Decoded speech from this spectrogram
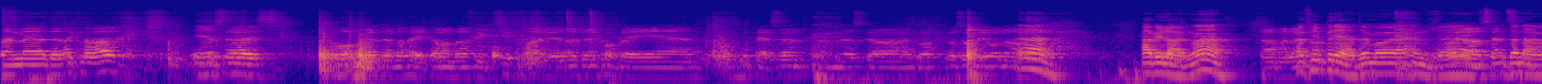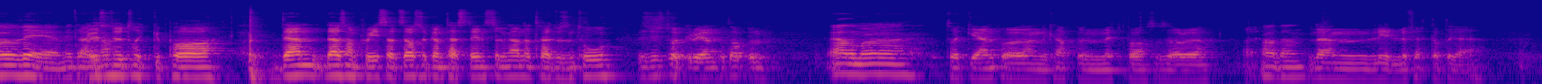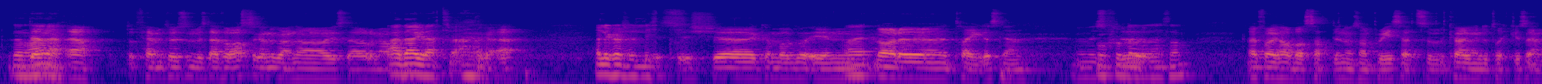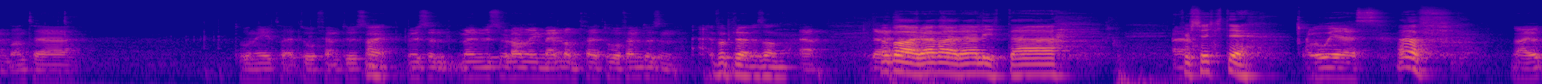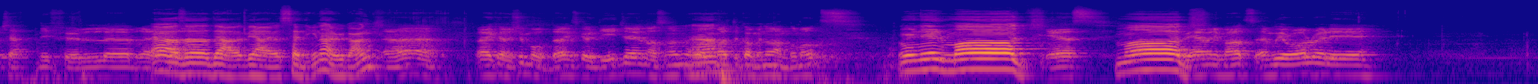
Den, eh, den er klar. Yes, boys. Jeg håper at den der høyttaleren der funker. for Nå er ikke den koblet i eh, PC-en, men det skal gå. Hva sa du, Jon? Her Er vi live nå? ja? Ja, Fy Brede må endre Å, ja. Den er jo VM i Hvis du trykker på den, det er sånn presets her, så du kan teste innstillingene 3002. Hvis ikke trykker du igjen på toppen. Ja, det må Trykk igjen på den knappen midt på, så ser du Ja, den. den lille firkantede greia. Den her, jeg? ja. 5000. Hvis det er for raskt, så kan du gå inn og justere det mer. Nei, det er greit, tror jeg. Ok, ja. Eller kanskje litt Hvis ikke kan bare gå inn Nei. Nå er det treigest igjen. Men hvis Hvorfor du- ble det sånn? Nei, for jeg har bare satt inn noen sånne presets, så hver gang du trykker, så endrer den til 29, 32, 5000. Nei. Men hvis, du, men hvis du vil ha noe imellom 32 og 5000 Jeg får prøve sånn. Ja. Det Må bare være lite forsiktig. Oh yes. Uff. Nå er jo chatten i full uh, bredde. Ja, altså, det er, vi er jo, Sendingen er jo i gang. Ja. Jeg kan jo ikke modde, jeg skal jo DJ-en. så nå Ja. håper at det kommer noen andre mods. We need mods! Yes. Mods! We have any mods, and we are already...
